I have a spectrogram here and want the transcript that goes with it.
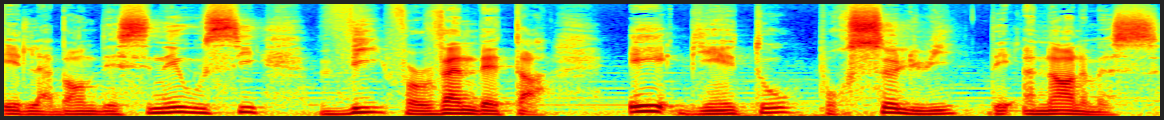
et de la bande dessinée aussi, V for Vendetta, et bientôt pour celui des Anonymous.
